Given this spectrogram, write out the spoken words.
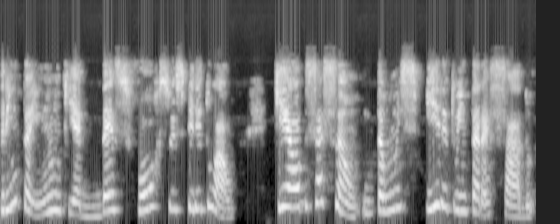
31, que é desforço espiritual que é a obsessão. Então, um espírito interessado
